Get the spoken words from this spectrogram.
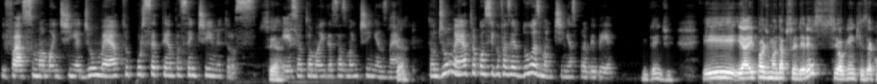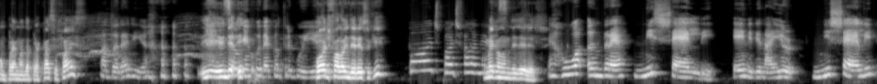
e faço uma mantinha de 1 metro por 70 centímetros. Certo. Esse é o tamanho dessas mantinhas, né? Certo. Então, de 1 metro eu consigo fazer duas mantinhas para bebê. Entendi. E, e aí pode mandar pro seu endereço? Se alguém quiser comprar e mandar pra cá, você faz? Adoraria. E, e- Se e- alguém puder contribuir. pode falar o endereço aqui? Pode, pode falar Como é que é o nome do endereço? É Rua André Nichelle, N de Nair, Nichelle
